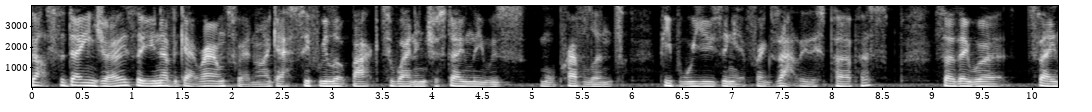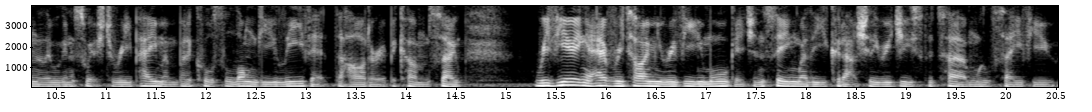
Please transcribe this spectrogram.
That's the danger, is that you never get around to it. And I guess if we look back to when interest only was more prevalent, people were using it for exactly this purpose. So they were saying that they were going to switch to repayment, but of course, the longer you leave it, the harder it becomes. So reviewing it every time you review your mortgage and seeing whether you could actually reduce the term will save you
